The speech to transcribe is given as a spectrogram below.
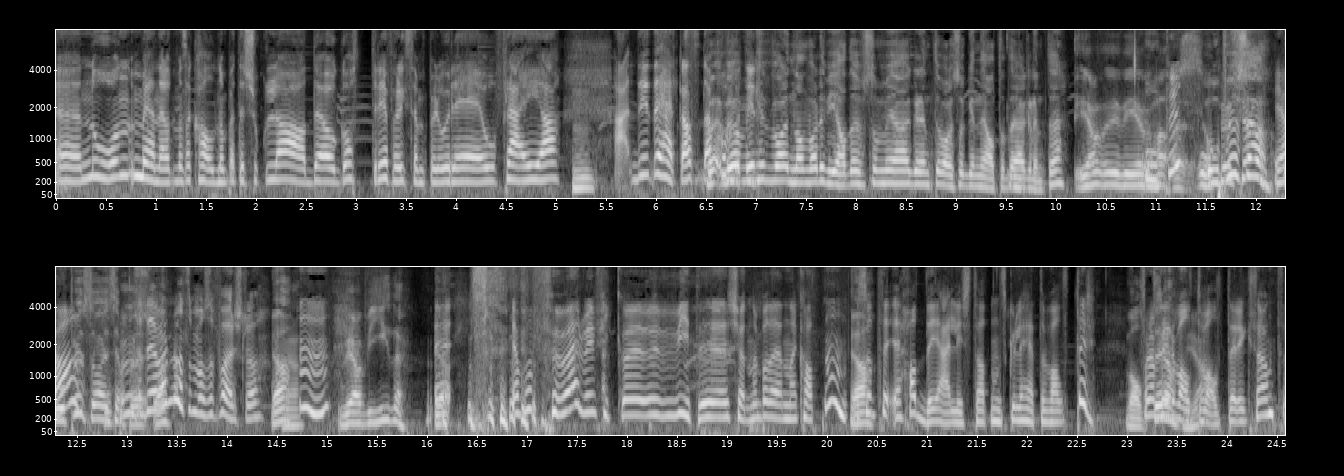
Eh, noen mener at man skal kalle den opp etter sjokolade og godteri, f.eks. Oreo, Freia. Mm. Nei, det, det hele tatt. Det har kommet inn Hvilket navn var det vi hadde som vi har glemt? Det var jo så genialt at jeg har glemt det. Ja, vi, Opus? Opus, ja. Ja. Opus var kjempe... Det var noen som også foreslo. Ja. Mm. Vi har vi, det. Ja, for før vi fikk vite kjønnet på den katten, Ja. så hadde jeg lyst til at den skulle hete Walter. Walter, for da blir det Walter Ja. Walter, ikke sant?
